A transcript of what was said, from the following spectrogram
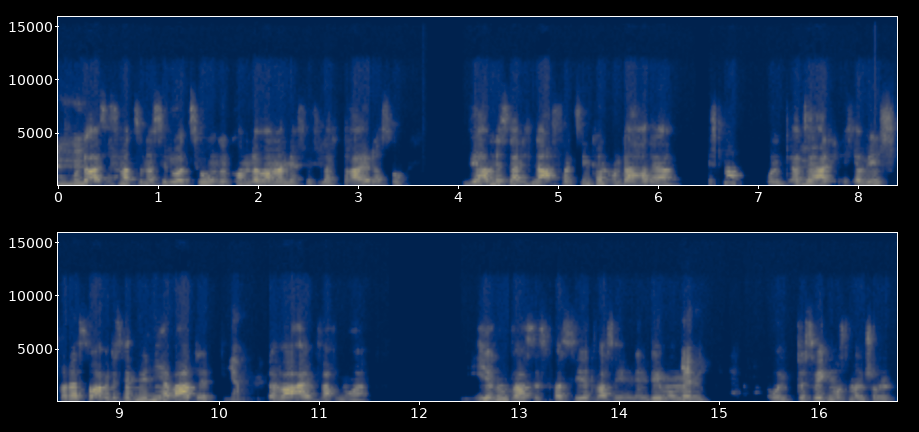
Mhm. Und da ist es mal zu einer Situation gekommen, da war mein Neffe vielleicht drei oder so. Wir haben das gar nicht nachvollziehen können und da hat er geschnappt. Und also mhm. er hat ihn nicht erwischt oder so, aber das hätten wir nie erwartet. Ja. Da war einfach nur irgendwas ist passiert, was ihn in dem Moment. Ja. Und deswegen muss man schon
